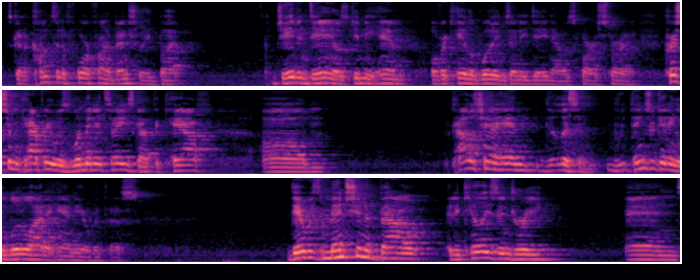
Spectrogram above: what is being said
He's going to come to the forefront eventually. But Jayden Daniels, give me him over Caleb Williams any day now as far as starting. Christian McCaffrey was limited today. He's got the calf. Um, Kyle Shanahan, listen, things are getting a little out of hand here with this. There was mention about an Achilles injury, and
